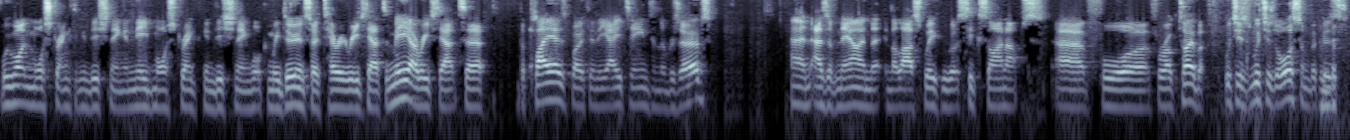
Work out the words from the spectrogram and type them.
we want more strength and conditioning and need more strength and conditioning. What can we do? And so Terry reached out to me. I reached out to the players, both in the 18s and the reserves. And as of now, in the, in the last week, we've got six signups uh, for for October, which is which is awesome because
